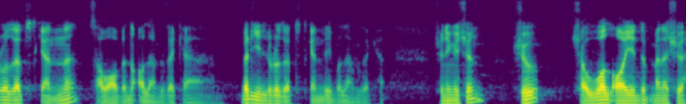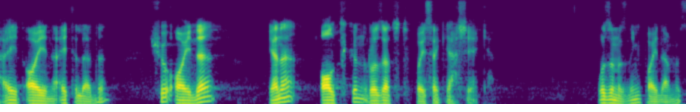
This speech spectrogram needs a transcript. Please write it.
ro'za tutganni savobini olamiz ekan. Bir yil ro'za tutgandek bo'lamiz ekan. Shuning uchun shu shavvol oyi deb mana shu hayit oyini aytiladi. Shu oyda yana olti kun ro'za tutib qo'ysak yaxshi ekan. O'zimizning foydamiz.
